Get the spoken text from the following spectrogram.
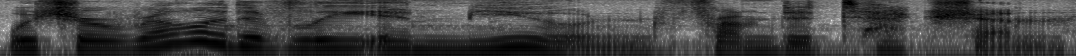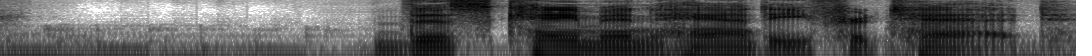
which are relatively immune from detection. This came in handy for Ted.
